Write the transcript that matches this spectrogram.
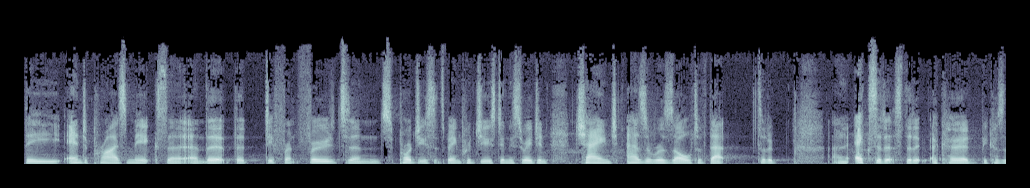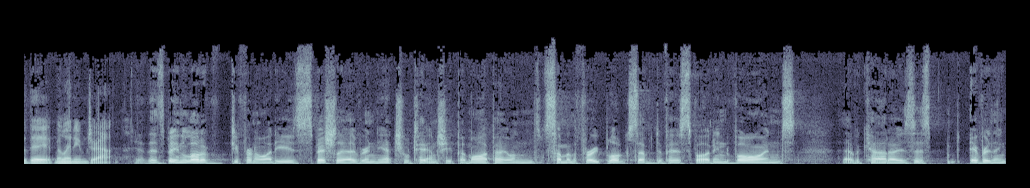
the enterprise mix and the, the different foods and produce that's being produced in this region change as a result of that sort of uh, exodus that occurred because of the Millennium Drought? Yeah, there's been a lot of different ideas, especially over in the actual township of Mypo on some of the fruit blocks. They've diversified into vines, avocados, there's everything.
